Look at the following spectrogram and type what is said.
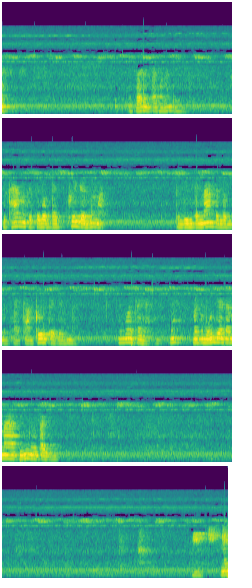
นะสายเดินไปทางนั้นเอง สุดท้ายมันจะไปลงไปพื้นเดิมของมันเป็นดินเป็นน้ำเป็นลมเป็นไฟตามพื้นไปเลยมันมันก็ไปไหนนะมันก็หมุนเวียนกันมาถึงมือไปมัน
